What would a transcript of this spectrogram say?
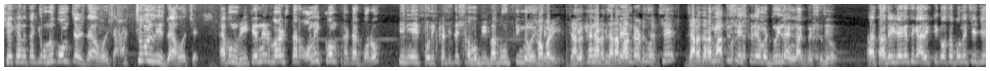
সেখানে তাকে উনপঞ্চাশ দেওয়া হয়েছে আটচল্লিশ দেওয়া হয়েছে এবং রিটেনের মার্কস তার অনেক কম থাকার পরও তিনি এই পরীক্ষাটিতে সামগ্রিকভাবে উত্তীর্ণ হয়েছে যারা যারা একটু শেষ করে আমার দুই লাইন লাগবে শুধু। তাদের জায়গা থেকে আরেকটি কথা বলেছে যে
